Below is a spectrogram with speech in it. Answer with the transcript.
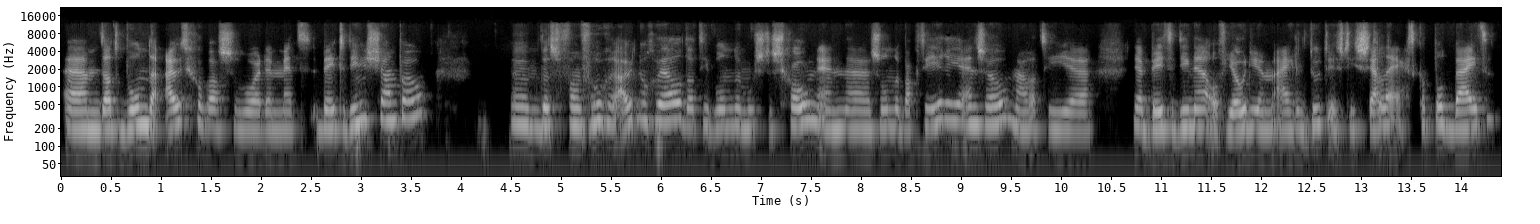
Ehm, dat wonden uitgewassen worden met betadine shampoo. Ehm, dat is van vroeger uit nog wel, dat die wonden moesten schoon en eh, zonder bacteriën en zo. Maar wat die eh, ja, betadine of jodium eigenlijk doet, is die cellen echt kapot bijten.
